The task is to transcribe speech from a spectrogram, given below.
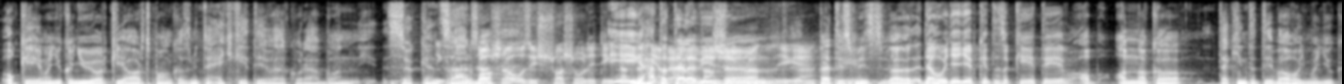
oké, okay, mondjuk a New Yorki Art Punk az mint egy-két évvel korábban szökkent igen, szárba. ahhoz is hasonlít. Igen, hát a Television, Patti Smith, de hogy egyébként ez a két év, annak a tekintetében, hogy mondjuk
